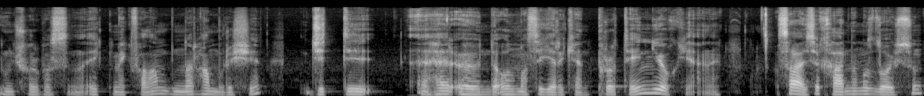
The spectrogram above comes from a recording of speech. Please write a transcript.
Un çorbasını, ekmek falan bunlar hamur işi. Ciddi her öğünde olması gereken protein yok yani. Sadece karnımız doysun,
